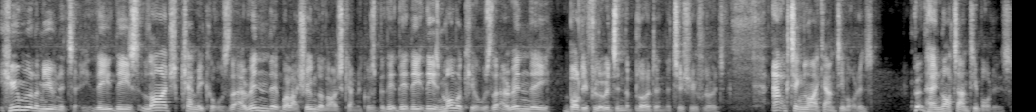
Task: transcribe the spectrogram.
humoral immunity, the, these large chemicals that are in the, well, I assume the large chemicals, but the, the, these molecules that are in the body fluids, in the blood and the tissue fluids, acting like antibodies, but they're not antibodies.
